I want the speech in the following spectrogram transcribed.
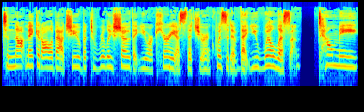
to not make it all about you, but to really show that you are curious, that you're inquisitive, that you will listen. Tell me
